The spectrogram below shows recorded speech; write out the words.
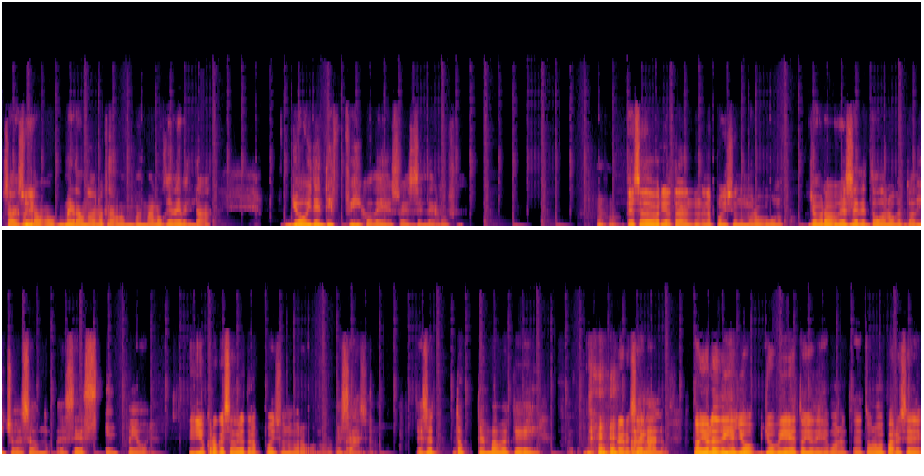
O sea, son Sí. trabajos- mira, uno de los trabajos más malos que de verdad yo identifico de eso es el de. Ujú. Ese debería estar en, en la posición número uno. Yo creo que ese de todo lo que tú has dicho, ese, ese es el peor. Y yo creo que ese debería estar en la posición número uno. Exacto. Ese top 10 va a haber que Regresar. arreglarlo. No, yo le dije, yo, yo vi esto, yo dije, bueno, esto no me parece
